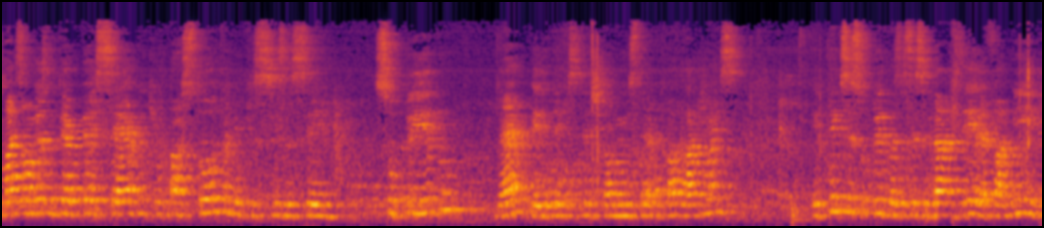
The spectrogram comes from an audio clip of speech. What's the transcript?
mas ao mesmo tempo percebe que o pastor também precisa ser suprido né? Ele tem que se dedicar ao ministério da palavra, mas ele tem que ser suprido das necessidades dele, a família.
